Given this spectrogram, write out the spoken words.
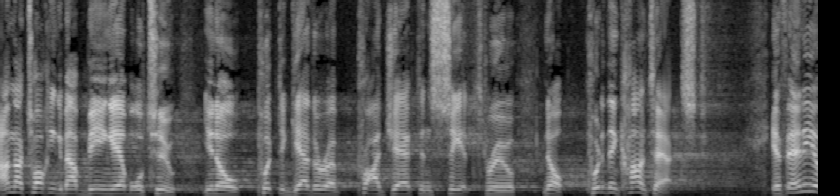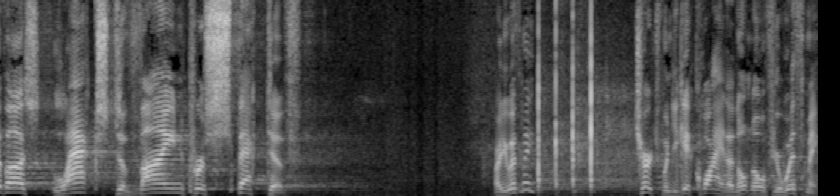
I'm not talking about being able to, you know, put together a project and see it through. No, put it in context. If any of us lacks divine perspective, are you with me? Church, when you get quiet, I don't know if you're with me.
